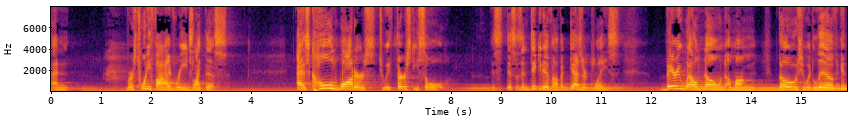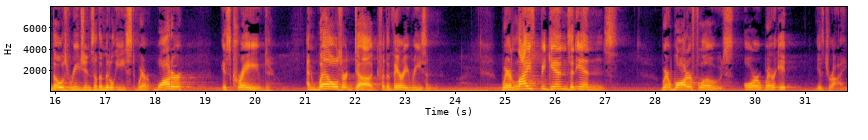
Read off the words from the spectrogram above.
And verse 25 reads like this As cold waters to a thirsty soul. This, this is indicative of a desert place, very well known among those who would live in those regions of the Middle East where water is craved and wells are dug for the very reason. Where life begins and ends, where water flows or where it is dry.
